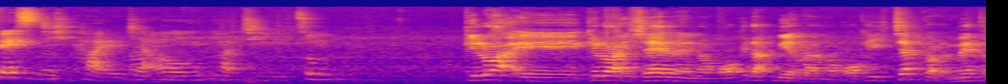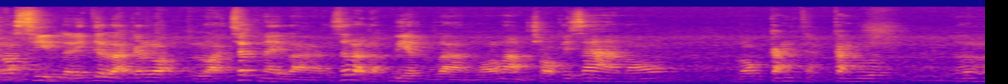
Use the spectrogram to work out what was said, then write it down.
Festigkeit der Augenpartie. Zum cái loại cái loại gel này nó có cái đặc biệt là nó có cái chất gọi là metracin đấy tức là cái loại loại chất này là rất là đặc biệt là nó làm cho cái da nó nó căng thẳng căng luôn nó là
